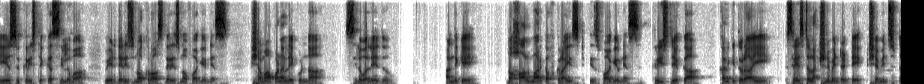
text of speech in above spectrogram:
యేసుక్రీస్తు యొక్క సిలువ. Where there is no cross there is no forgiveness క్షమాపణ లేకుండా సిలువ లేదు. అందుకే the hallmark of Christ is forgiveness Kristu యొక్క కలికితురాయి శ్రేష్ఠ లక్షణం ఏంటంటే క్షమించుట.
